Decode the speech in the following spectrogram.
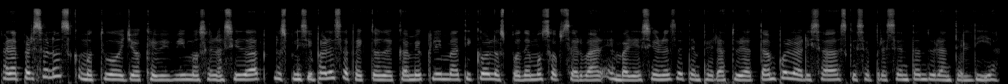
Para personas como tú o yo que vivimos en la ciudad, los principales efectos del cambio climático los podemos observar en variaciones de temperatura tan polarizadas que se presentan durante el día.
